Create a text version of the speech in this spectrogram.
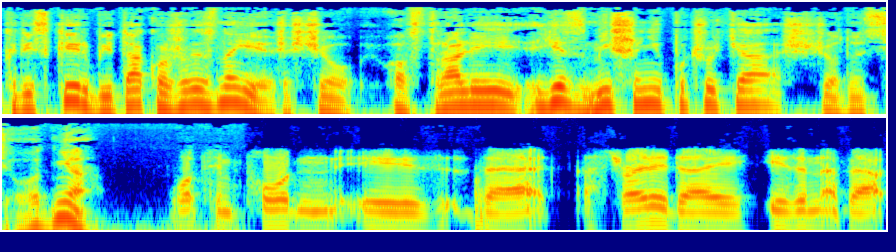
Кріс Кірбі також визнає, що в Австралії є змішані почуття щодо цього дня. What's important is that Australia Day isn't about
